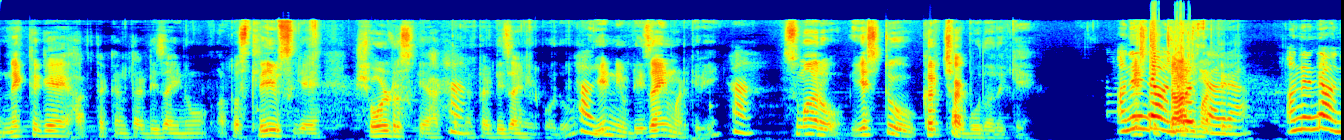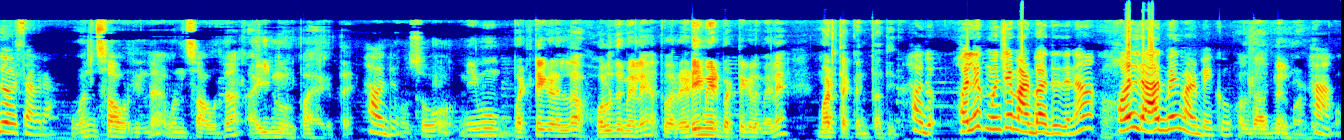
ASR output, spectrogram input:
ನೆಕ್ಗೆ ಹಾಕ್ತಕ್ಕಂಥ ಡಿಸೈನು ಅಥವಾ ಸ್ಲೀವ್ಸ್ಗೆ ಶೋಲ್ಡರ್ಸ್ಗೆ ಹಾಕ್ತಕ್ಕಂತ ಡಿಸೈನ್ ಇರ್ಬೋದು. ಏನ್ ನೀವು ಡಿಸೈನ್ ಮಾಡ್ತೀರಿ? ಸುಮಾರು ಎಷ್ಟು ಖರ್ಚಾಗ್ಬೋದು ಅದಕ್ಕೆ? ಒಂದರಿಂದ ಒಂದೂವರೆ ಸಾವಿರ. ಮಾಡ್ತೀರಿ? ಒಂದರಿಂದ ಒಂದೂವರೆ ಸಾವಿರ. ಒಂದ್ ಸಾವಿರದಿಂದ ಒಂದ್ ಸಾವಿರದ ಐದ್ನೂರು ರೂಪಾಯಿ ಆಗುತ್ತೆ. ಹೌದು. ಸೊ ನೀವು ಬಟ್ಟೆಗಳೆಲ್ಲ ಹೊಲದ ಮೇಲೆ ಅಥವಾ ರೆಡಿಮೇಡ್ ಬಟ್ಟೆಗಳ ಮೇಲೆ ಮಾಡ್ತಕ್ಕಂಥದ್ದು ಇದು. ಹೌದು. ಹೊಲಕ್ ಮುಂಚೆ ಮಾಡಬಾರ್ದು ಇದನ್ನ. ಹೊಲ್ದಾದ್ಮೇಲೆ ಮಾಡಬೇಕು. ಹೊಲ್ದಾದ್ಮೇಲೆ ಮಾಡಬೇಕು.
